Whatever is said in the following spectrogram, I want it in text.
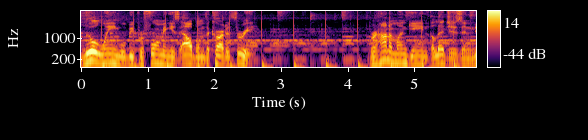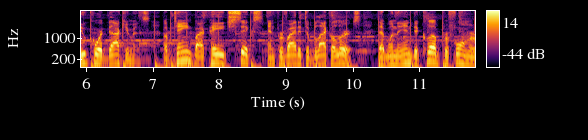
Lil Wayne will be performing his album The Carter 3. Bryhana Monegain alleges in new court documents obtained by page 6 and provided to Black Alerts that when the In da Club performer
